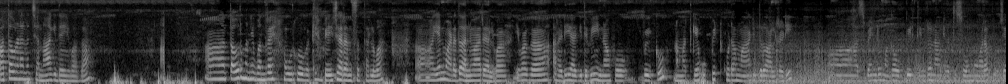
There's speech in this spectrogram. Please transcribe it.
ವಾತಾವರಣನೂ ಚೆನ್ನಾಗಿದೆ ಇವಾಗ. ತವ್ರ ಮನೆಗೆ ಬಂದರೆ ಊರಿಗೆ ಹೋಗೋಕ್ಕೆ ಬೇಜಾರು ಅನಿಸುತ್ತಲ್ವ? ಏನು ಮಾಡೋದು? ಅನಿವಾರ್ಯ ಅಲ್ವಾ? ಇವಾಗ ರೆಡಿ ಆಗಿದ್ದೀವಿ, ಇನ್ನು ಹೋಗಬೇಕು. ನಮ್ಮ ಅತ್ತಿಗೆ ಉಪ್ಪಿಟ್ಟು ಕೂಡ ಮಾಡಿದರು ಆಲ್ರೆಡಿ. ಹಸ್ಬೆಂಡು ಮಗ ಉಪ್ಪಿಟ್ಟು ತಿಂದರು. ನಾನು ಇವತ್ತು ಸೋಮವಾರ ಪೂಜೆ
